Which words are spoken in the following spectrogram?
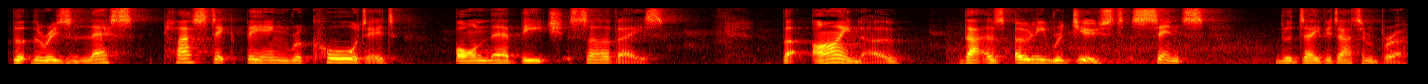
that there is less plastic being recorded on their beach surveys. But I know that has only reduced since the David Attenborough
